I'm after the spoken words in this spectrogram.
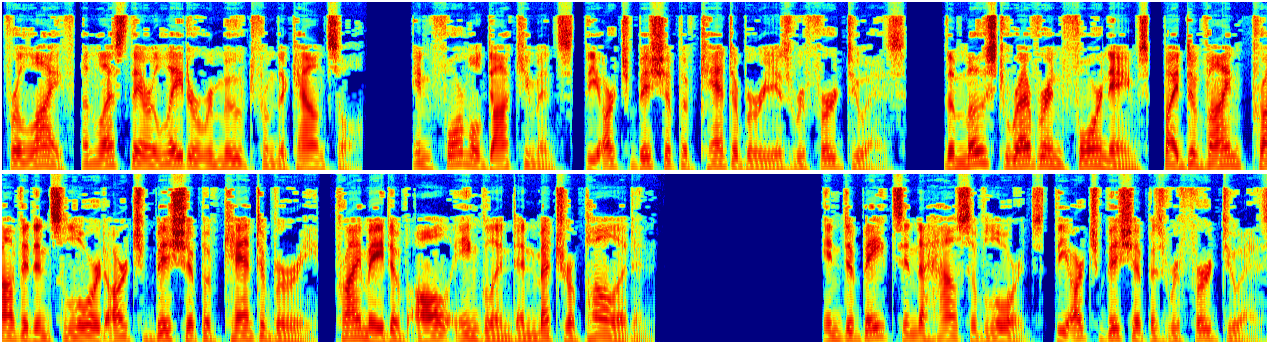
for life unless they are later removed from the council. In formal documents, the Archbishop of Canterbury is referred to as the Most Reverend Forenames, by Divine Providence Lord Archbishop of Canterbury, Primate of all England and Metropolitan. In debates in the House of Lords, the Archbishop is referred to as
